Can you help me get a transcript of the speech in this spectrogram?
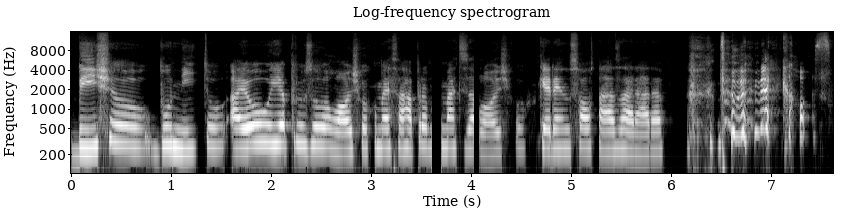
bicho bonito. Aí eu ia pro zoológico, eu começava a problematizar o zoológico, querendo soltar as araras do negócio.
